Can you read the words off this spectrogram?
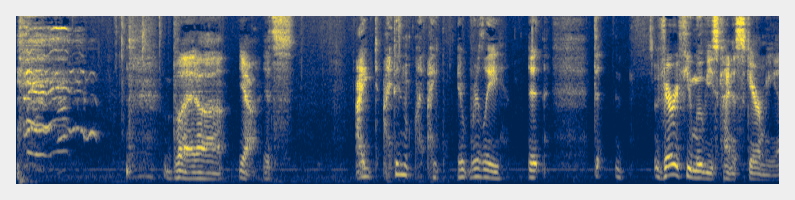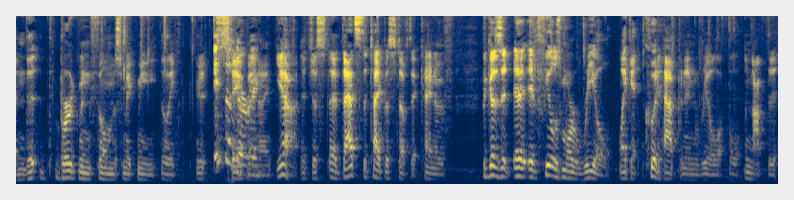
But uh yeah, it's I I didn't I, I it really it the, very few movies kind of scare me and the Bergman films make me like it It's stay up at night. Yeah, it just uh, that's the type of stuff that kind of because it, it it feels more real, like it could happen in real not that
